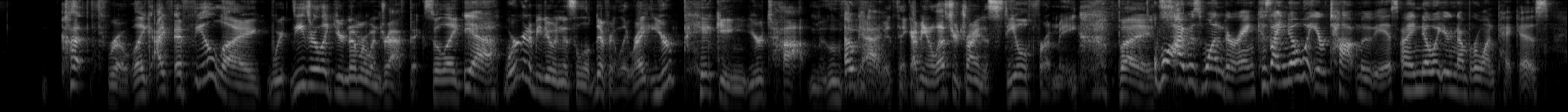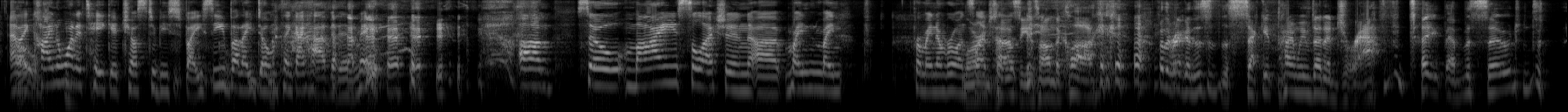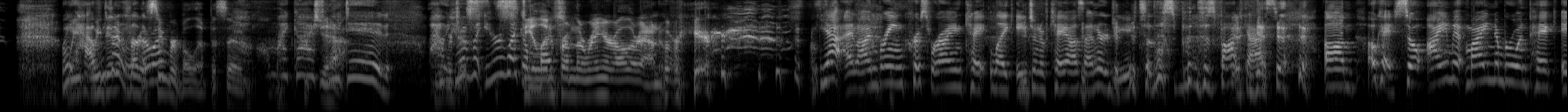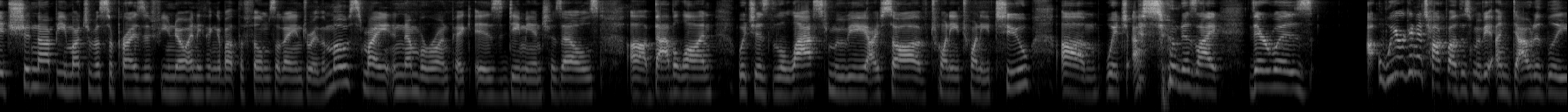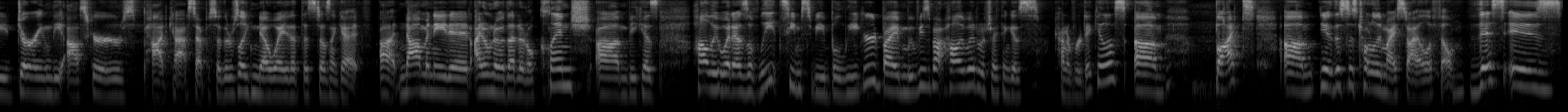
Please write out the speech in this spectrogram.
cutthroat. Like I, I feel like we're, these are like your number one draft picks. So like, Yeah. we're gonna be doing this a little differently, right? You're picking your top movie. Okay. I would think. I mean, unless you're trying to steal from me, but Well, I was wondering because I know what your top movie is, and I know what your number one pick is, and I Oh. kind of want to take it just to be spicy, but I don't think I have it in me. um, so my selection, uh, my my for my number one Lauren Tossi is on the clock. For the record, this is the second time we've done a draft type episode. Wait, we we we did it for a one? Super Bowl episode. Oh my gosh, Yeah. we did. Wow, you're, just you're like a stealing much, from the ringer all around over here. yeah, and I'm bringing Chris Ryan, like Agent of Chaos energy to this this podcast. um, okay, so I'm at my number one pick. It should not be much of a surprise if you know anything about the films that I enjoy the most. My number one pick is Damien Chazelle's uh, Babylon, which is the last movie I saw of 2022. Um, which as soon as I there was we're going to talk about this movie undoubtedly during the Oscars podcast episode. There's like no way that this doesn't get uh, nominated. I don't know that it'll clinch um, because Hollywood, as of late, seems to be beleaguered by movies about Hollywood, which I think is kind of ridiculous. Um, but um, you know, this is totally my style of film. This is.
